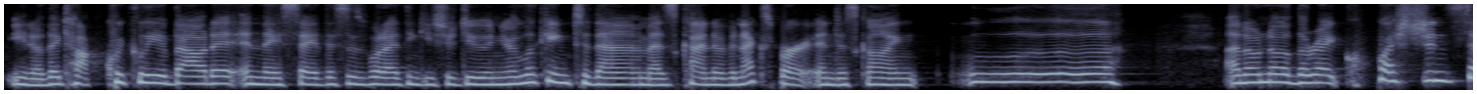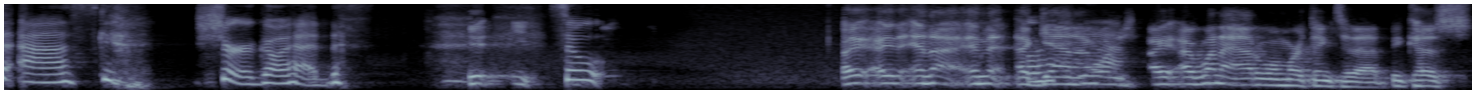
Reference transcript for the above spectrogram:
you know they talk quickly about it and they say this is what i think you should do and you're looking to them as kind of an expert and just going i don't know the right questions to ask Sure, go ahead. It, it, so, I, I, and I, and again, ahead, yeah. I want I, I want to add one more thing to that because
